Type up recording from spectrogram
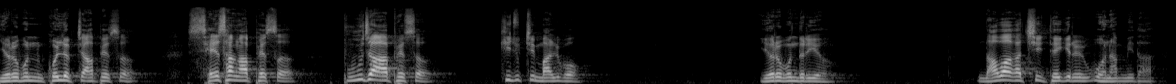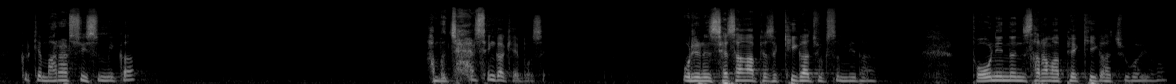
여러분 권력자 앞에서 세상 앞에서 부자 앞에서 기죽지 말고 여러분들이요. 나와 같이 되기를 원합니다. 그렇게 말할 수 있습니까? 한번 잘 생각해 보세요. 우리는 세상 앞에서 기가 죽습니다. 돈 있는 사람 앞에 기가 죽어요.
